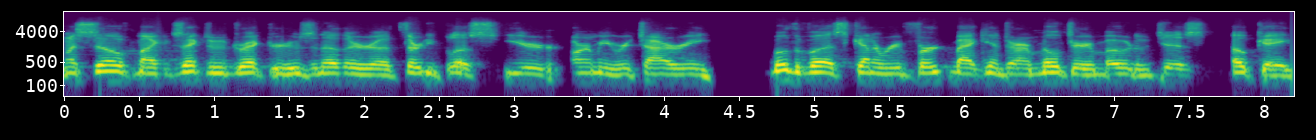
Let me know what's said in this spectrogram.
myself, my executive director, who's another uh, 30 plus year Army retiree, both of us kind of revert back into our military mode of just, okay,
